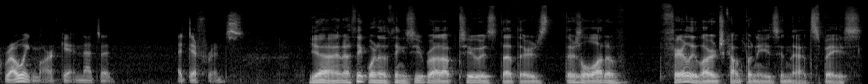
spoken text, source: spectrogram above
growing market. And that's a, a difference. Yeah. And I think one of the things you brought up too is that there's, there's a lot of fairly large companies in that space.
